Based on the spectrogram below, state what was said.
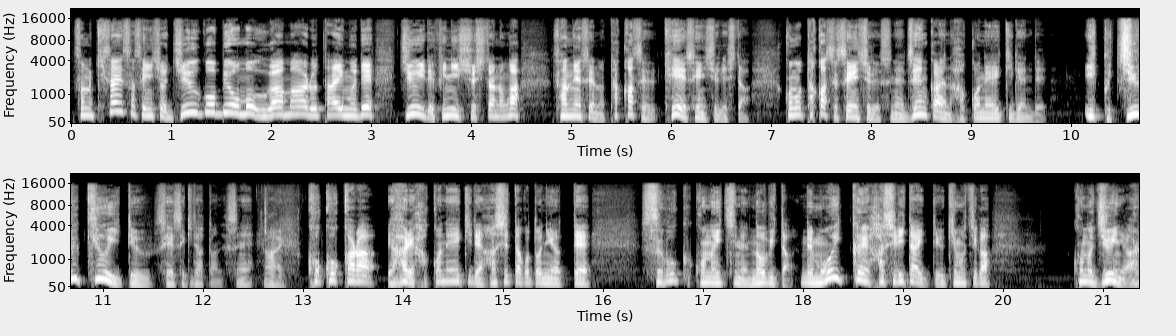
そのキサイサ選手を15秒も上回るタイムで10位でフィニッシュしたのが3年生の高瀬圭選手でした。この高瀬選手ですね、前回の箱根駅伝で1区19位という成績だったんですね。はい、ここからやはり箱根駅伝走ったことによって、すごくこの1年伸びた。で、もう一回走りたいっていう気持ちがこの順位に現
